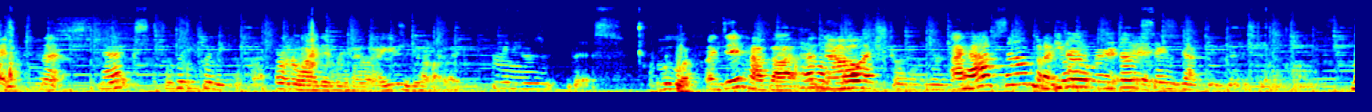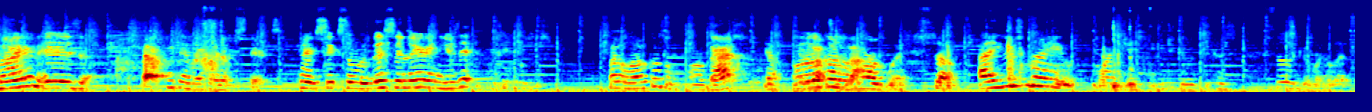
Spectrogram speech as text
Okay, next. next, somebody put makeup back. I don't know why I didn't bring highlight. I usually do have highlight. I'm gonna use this. Ooh, I did have that, I have but now full extra one. I have some, but I These don't know are, where these are it the is. same exact thing, they're just different colors. Mine is. I think I left mine upstairs. Can I stick some of this in there and use it? You can use this. But a lot goes a long way. That? Yeah, a lot goes a long way. So, I use my one thing to do it because it feels good on my lip.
